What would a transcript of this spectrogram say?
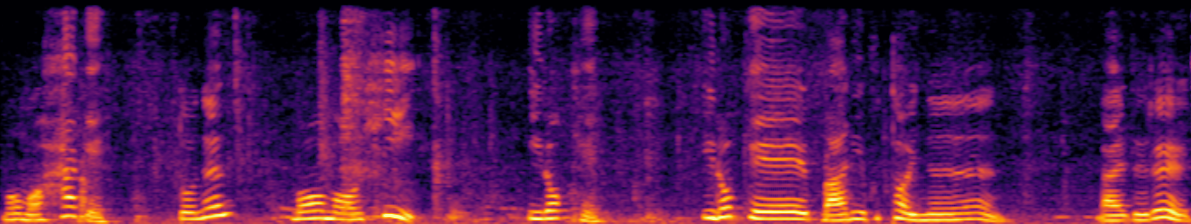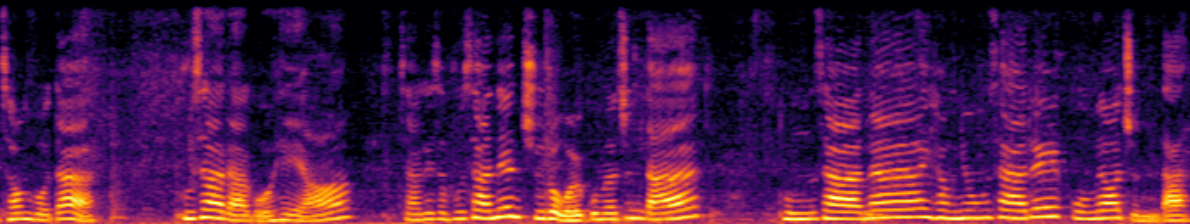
뭐뭐 하게 또는 뭐뭐히 이렇게 이렇게 말이 붙어 있는 말들을 전부 다 부사라고 해요. 자, 그래서 부사는 주로 뭘 꾸며준다? 동사나 형용사를 꾸며준다.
